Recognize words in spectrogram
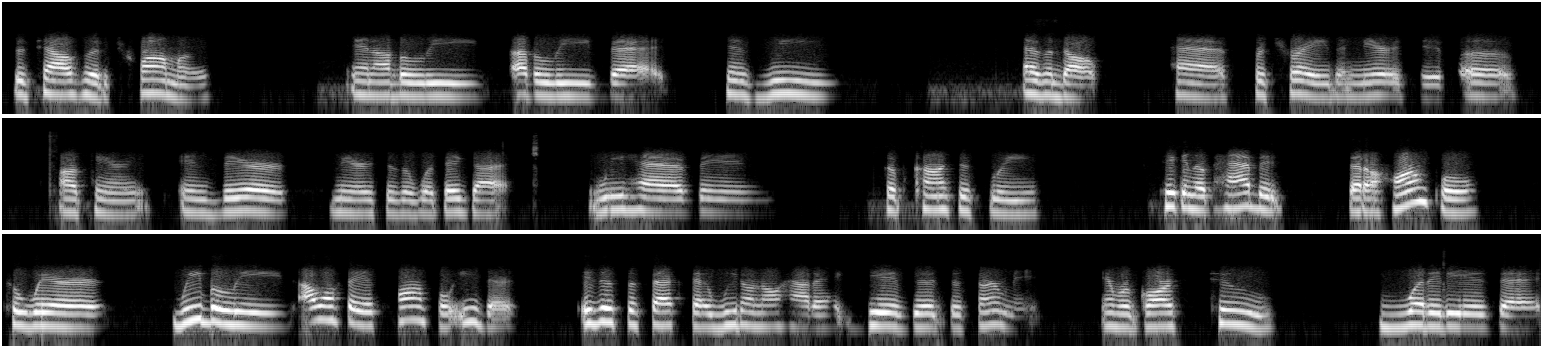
the childhood trauma, and I believe I believe that since we as adults have portrayed the narrative of our parents and their narratives of what they got, we have been subconsciously picking up habits that are harmful to where we believe, I won't say it's harmful either. It's just the fact that we don't know how to give good discernment in regards to what it is that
